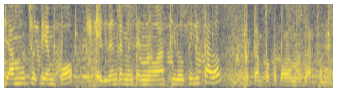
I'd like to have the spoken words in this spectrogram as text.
ya mucho tiempo, evidentemente no ha sido utilizado, pero tampoco podemos dar con él.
